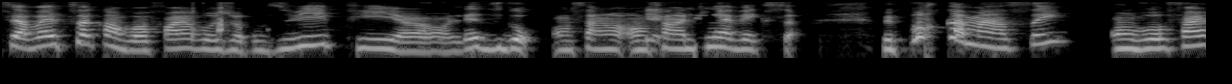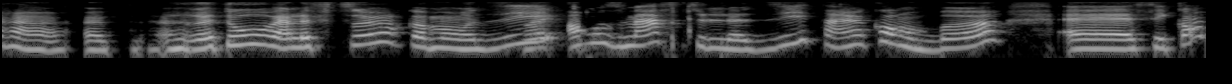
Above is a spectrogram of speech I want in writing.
ça va être ça qu'on va faire aujourd'hui, puis euh, let's go, on s'enligne avec ça. Mais pour commencer, on va faire un, retour vers le futur, comme on dit. 11 mars, tu l'as dit, tu as un combat. Euh, c'est contre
